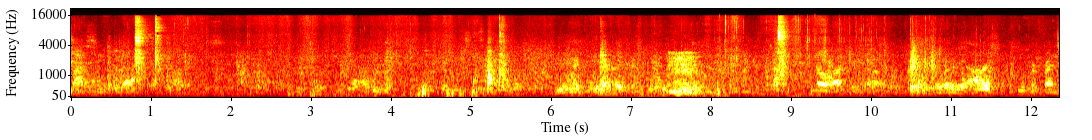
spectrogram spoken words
last seat we got No, I can, uh, her friends.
